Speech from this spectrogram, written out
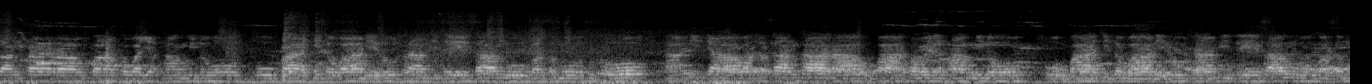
สังขาราุปาทวยธรรมิโนอุปาจิตวานิรุตรามิเตสังอุปัสโมสุโธอานิจจาวัตสังขาราุปาทวยธรรมิโนอุปาจิตวานิรุตรามิเตสังอุปัสโม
